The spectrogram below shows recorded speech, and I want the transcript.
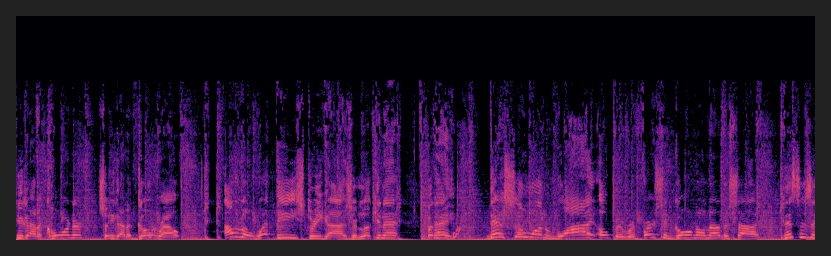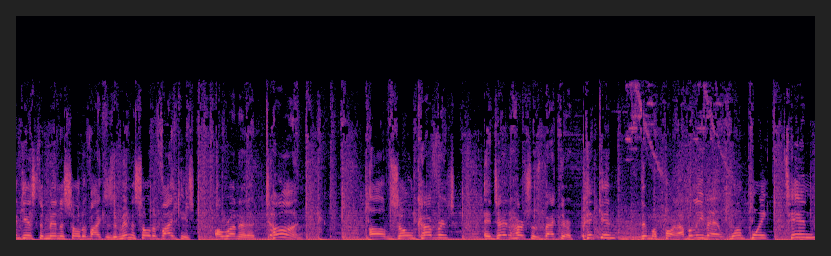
You got a corner, so you got a go route. I don't know what these three guys are looking at, but hey, there's someone wide open, reversing, going on the other side. This is against the Minnesota Vikings. The Minnesota Vikings are running a ton of zone coverage, and Jalen Hurts was back there picking them apart. I believe at one point, 10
